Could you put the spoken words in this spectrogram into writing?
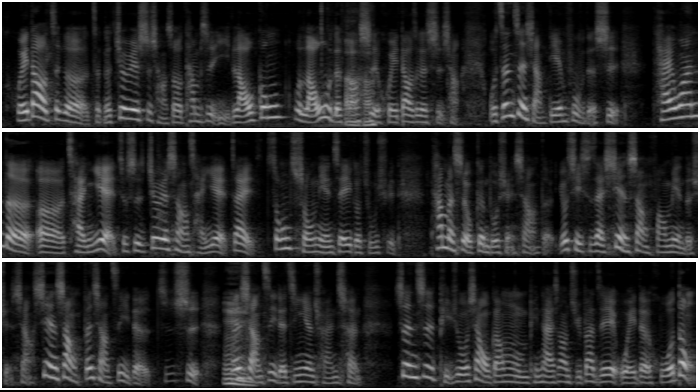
回到这个整个就业市场的时候，他们是以劳工或劳务的方式回到这个市场。我真正想颠覆的是，台湾的呃产业，就是就业市场产业，在中熟年这一个族群，他们是有更多选项的，尤其是在线上方面的选项，线上分享自己的知识，分享自己的经验传承。甚至比如像我刚刚我们平台上举办这些微的活动、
